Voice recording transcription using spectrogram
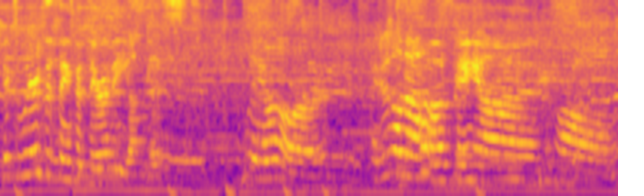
It's weird to think that they're the youngest. They are. I just want to hug uh, Taehyun. Aww.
